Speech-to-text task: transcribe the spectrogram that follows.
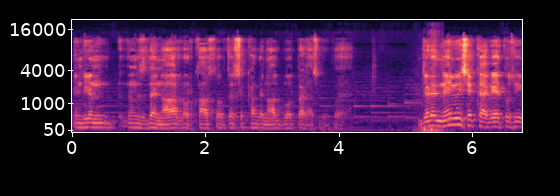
ਇੰਡੀਅਨਸ ਦੇ ਨਾਲ ਔਰ ਖਾਸ ਤੌਰ ਤੇ ਸਿੱਖਾਂ ਦੇ ਨਾਲ ਬਹੁਤ ਭੈੜਾ ਸਲੂਕ ਹੋਇਆ ਜਿਹੜੇ ਨਹੀਂ ਵੀ ਸਿੱਖ ਹੈਗੇ, ਤੁਸੀਂ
